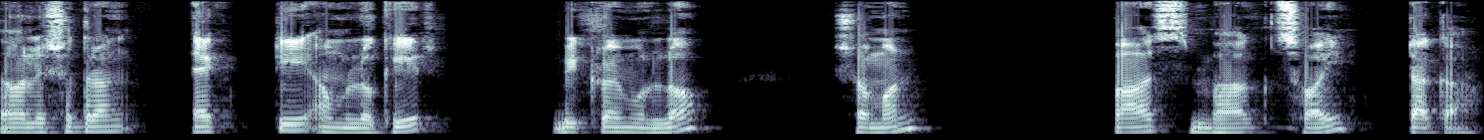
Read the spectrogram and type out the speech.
তাহলে সুতরাং একটি আমলকির বিক্রয় মূল্য সমান পাঁচ ভাগ ছয় টাকা।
